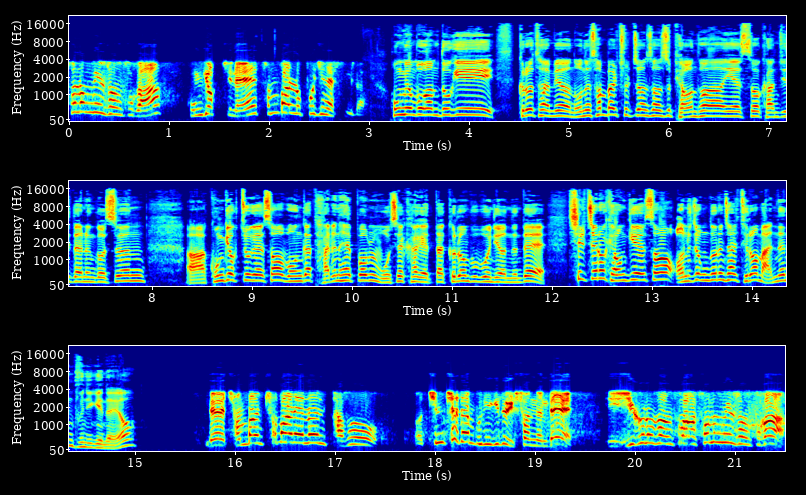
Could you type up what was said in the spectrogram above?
손흥민 선수가 공격진에 선발로 포진했습니다. 홍명보 감독이 그렇다면 오늘 선발 출전 선수 변화에서 감지되는 것은 아, 공격 쪽에서 뭔가 다른 해법을 모색하겠다 그런 부분이었는데 실제로 경기에서 어느 정도는 잘 들어맞는 분위기네요. 네, 전반 초반에는 다소 어, 침체된 분위기도 있었는데 이 이근호 선수와 손흥민 선수가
